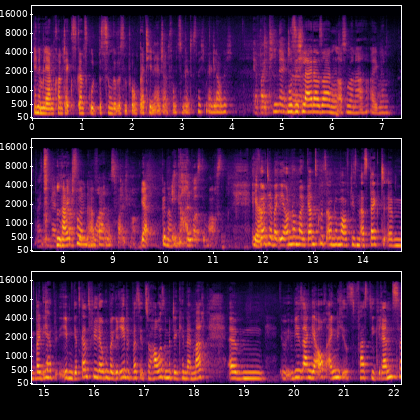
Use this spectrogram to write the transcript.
in dem Lernkontext ganz gut bis zum gewissen Punkt. Bei Teenagern funktioniert das nicht mehr, glaube ich. ja bei Teenager, Muss ich leider sagen, aus meiner eigenen bei Teenager leidvollen du nur alles falsch machen. Ja, genau. Egal, was du machst. Ich Ja. wollte aber eher auch noch mal ganz kurz auch noch mal auf diesen Aspekt, ähm, weil ihr habt eben jetzt ganz viel darüber geredet, was ihr zu Hause mit den Kindern macht. Ähm, wir sagen ja auch, eigentlich ist fast die Grenze,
